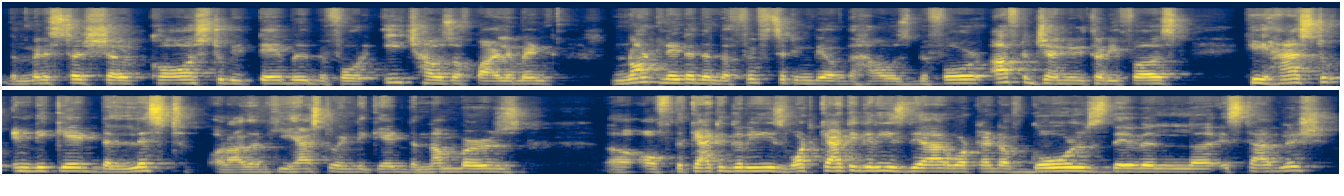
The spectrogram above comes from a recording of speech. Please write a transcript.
the minister shall cause to be tabled before each House of Parliament, not later than the fifth sitting day of the House before, after January 31st. He has to indicate the list, or rather, he has to indicate the numbers uh, of the categories, what categories they are, what kind of goals they will uh, establish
